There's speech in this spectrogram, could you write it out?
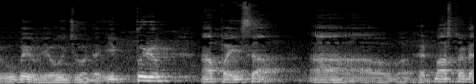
രൂപ ഉപയോഗിച്ചുകൊണ്ട് ഇപ്പോഴും ആ പൈസ ഹെഡ് മാസ്റ്ററുടെ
